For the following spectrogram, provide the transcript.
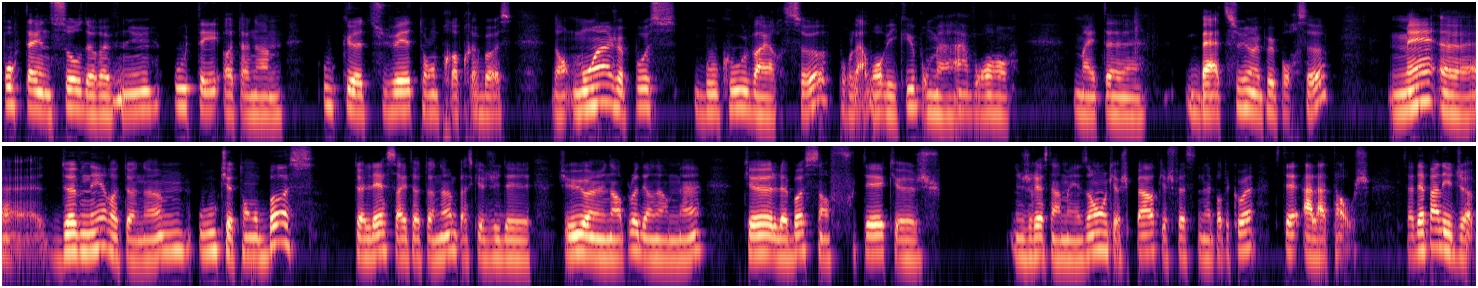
faut que tu aies une source de revenus où tu es autonome ou que tu es ton propre boss. Donc moi, je pousse beaucoup vers ça pour l'avoir vécu, pour m'avoir euh, battu un peu pour ça. Mais euh, devenir autonome ou que ton boss te laisse être autonome parce que j'ai eu un emploi dernièrement que le boss s'en foutait que je, reste à maison, que je parte, que je fasse n'importe quoi, c'était à la tâche. Ça dépend des jobs,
